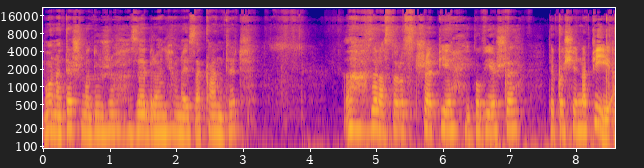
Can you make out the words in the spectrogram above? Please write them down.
bo ona też ma dużo zebrań, ona jest. Ach, Zaraz to roztrzepię i powieszę, tylko się napiję.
